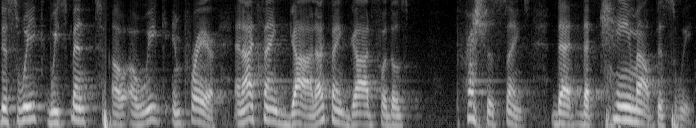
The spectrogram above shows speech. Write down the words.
This week, we spent a, a week in prayer. And I thank God. I thank God for those precious saints that, that came out this week.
